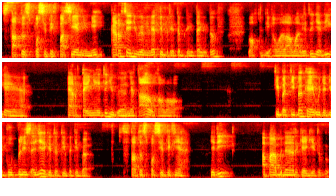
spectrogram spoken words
status positif pasien ini karena saya juga ngeliat di berita-berita itu waktu di awal-awal itu jadi kayak RT-nya itu juga nggak tahu kalau tiba-tiba kayak udah dipublis aja gitu tiba-tiba status positifnya jadi apa benar kayak gitu Bu?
